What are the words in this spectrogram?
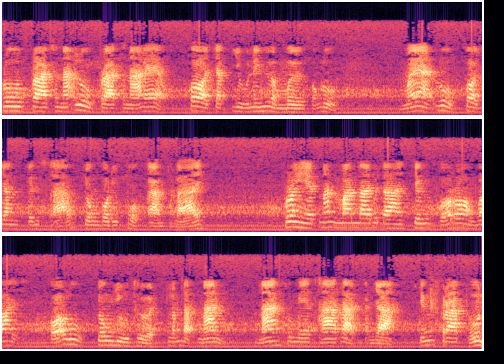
ปลูกปรารถนาลูกปรารถนาแล้ว ก็จะอยู่ในเงื่อมมือของลูก แม่ลูกก็ยังเป็นสาวจงบริโภคกามทั้งหลาย เพราะเหตุนั้นมารดาบิดาจึงขอร้องไว้ ขอลูกจงอยู่เถิดลำดับนั้นนางสุเมธาราชกัญญา จึงกราบทูล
